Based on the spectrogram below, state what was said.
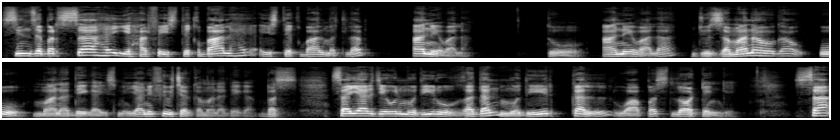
सिन जबर स है, ये हरफ इस्तकबाल है। इस्तकबाल मतलब आने वाला। तो आने वाला जो ज़माना होगा, वो माना देगा इसमें, यानी फ्यूचर का माना देगा। बस, सयार जेउल मुदीर गदन, मुदीर कल वापस लौटेंगे। सा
